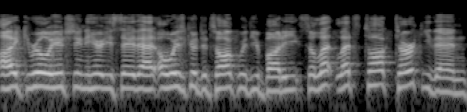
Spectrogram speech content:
Ike, really interesting to hear you say that. Always good to talk with you, buddy. So let let's talk turkey then,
